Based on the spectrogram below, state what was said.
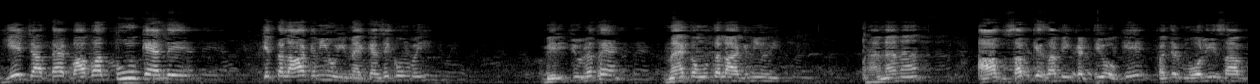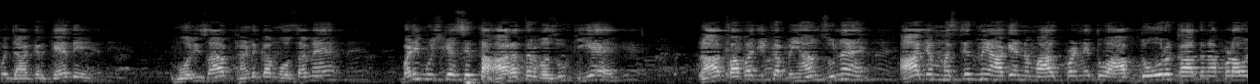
یہ چاہتا ہے، بابا، تو کہہ دے کہ طلاق نہیں ہوئی۔ میں کیسے کہوں بھائی؟ میری ضرورت ہے۔ میں کہوں طلاق نہیں ہوئی۔ نا نا آپ سب کے سب اکٹھے ہو کے فجر مولی صاحب کو جا کر کہہ دیں۔ مولی صاحب، ٹھنڈ کا موسم ہے۔ بڑی مشکل سے تہارت اور وضو کیا ہے۔ رات بابا جی کا بیان سنا ہے۔ آج ہم مسجد میں آگے نماز پڑھنے تو آپ دو رکعت نہ پڑھاؤ،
